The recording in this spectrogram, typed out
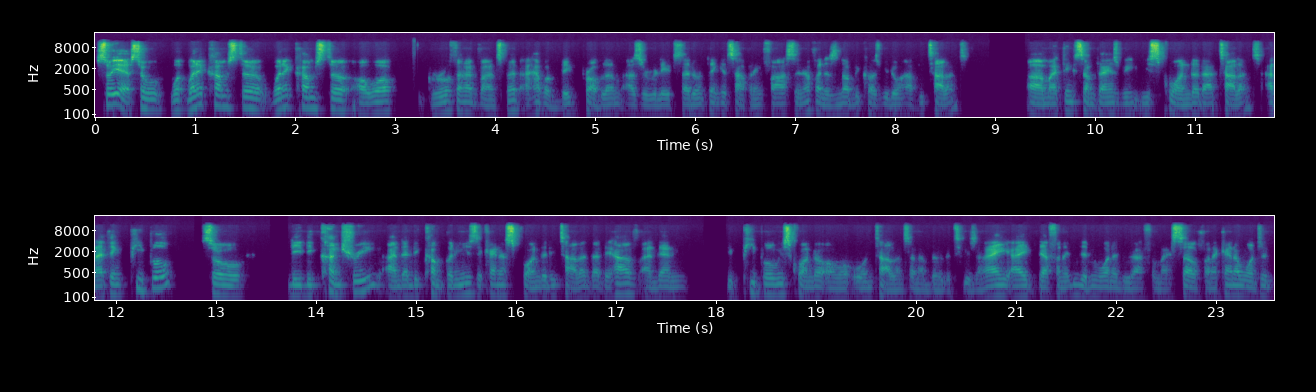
so yeah. So when it comes to when it comes to our growth and advancement, I have a big problem as it relates. I don't think it's happening fast enough, and it's not because we don't have the talent. Um, I think sometimes we, we squander that talent, and I think people, so the the country and then the companies, they kind of squander the talent that they have, and then the people we squander our own talents and abilities. And I, I definitely didn't want to do that for myself, and I kind of wanted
